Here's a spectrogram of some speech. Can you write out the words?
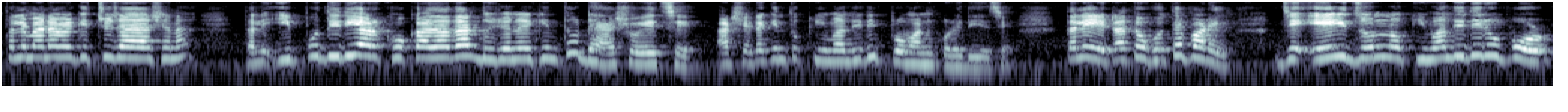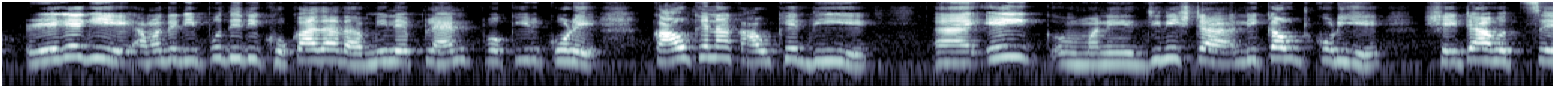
তাহলে ম্যাডামের কিচ্ছু যায় আসে না। তাহলে ইপু দিদি আর খোকা দাদার দুজনের কিন্তু ড্যাশ হয়েছে। আর সেটা কিন্তু কিমা দিদি প্রমাণ করে দিয়েছে। তাহলে এটা তো হতে পারে যে এই জন্য কিমা দিদির উপর রেগে গিয়ে আমাদের ইপু দিদি, খোকা দাদা মিলে প্ল্যান ফকির করে কাউকে না কাউকে দিয়ে এই মানে জিনিসটা লিক আউট করিয়ে সেইটা হচ্ছে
